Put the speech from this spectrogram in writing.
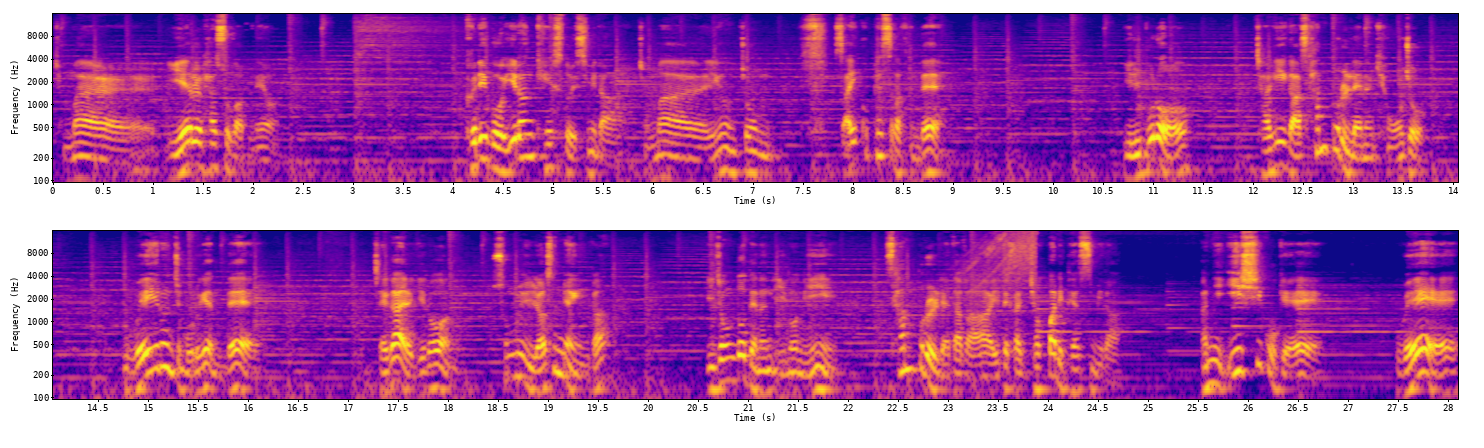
정말 이해를 할 수가 없네요. 그리고 이런 케이스도 있습니다. 정말 이건 좀 사이코패스 같은데 일부러 자기가 산불을 내는 경우죠. 왜 이런지 모르겠는데 제가 알기론 26명인가? 이 정도 되는 인원이 산불을 내다가 이때까지 적발이 됐습니다. 아니 이 시국에 왜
